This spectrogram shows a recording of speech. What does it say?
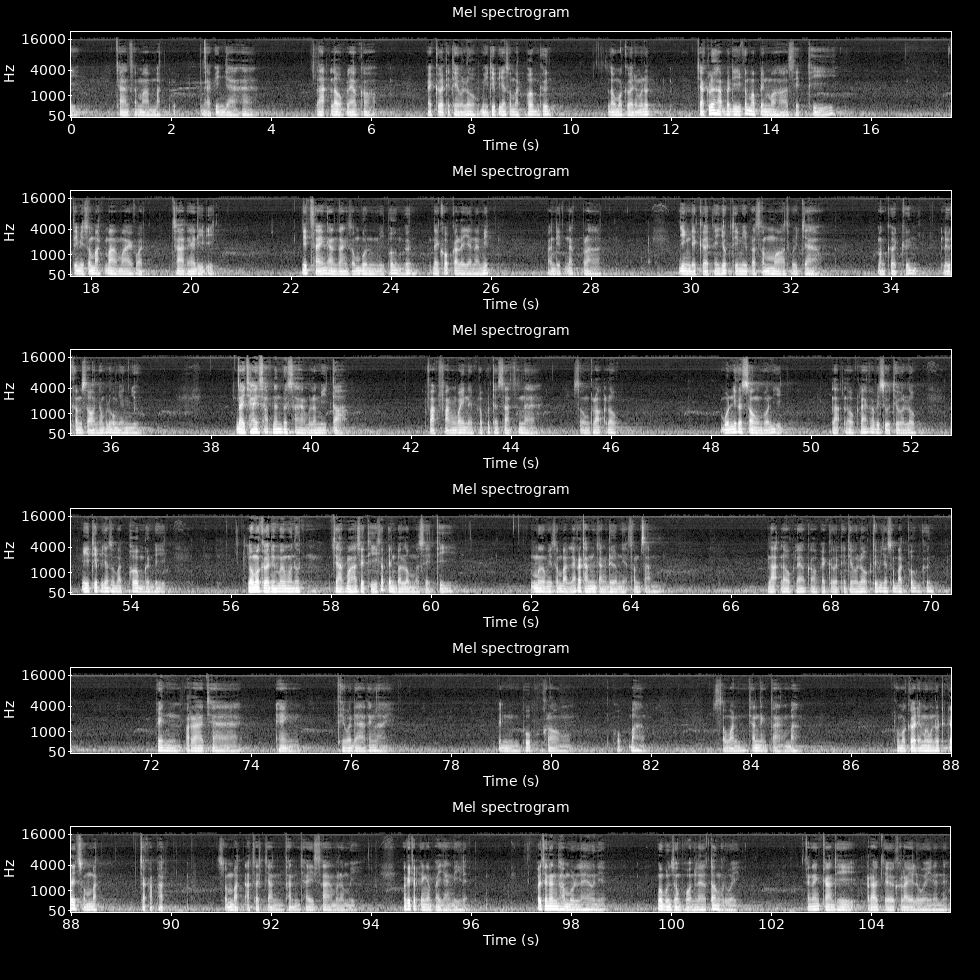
ฌานสมาบัติและปิญญาห้า ละโลกแล้วก็ไปเกิดในเทวโลกมีทิพยสมบัติเพิ่มขึ้น เรามาเกิดในมนุษย์ จากเรือหบดีก็มาเป็นมหาเศรษฐี ที่มีสมบัติมากมายกว่าชาติในอดีตอีก นิสัยการสั่งสมบุญมีเพิ่มขึ้น ได้คบกัลยาณมิตรบัณฑิตนักปราชญ์ยิ่งได้เกิดในยุคที่มีพระสัมมาสัมพุทธเจ้าบังเกิดขึ้น หรือคำสอนของพระองค์ยังอยู่ ได้ใช้ทรัพย์นั้นเพื่อสร้างบารมีต่อ ฝากฝังไว้ในพระพุทธศาสนา สงเคราะห์โลก บุญนี้ก็ส่งผลอีก ละโลกแล้วก็ไปสู่เทวโลก มีทิพยสมบัติเพิ่มขึ้นไปอีก ลงมาเกิดในเมืองมนุษย์ จากมหาเศรษฐีก็เป็นบรมเศรษฐีเมื่อมีสมบัติแล้วก็ทำอย่างเดิมเนี่ยซ้ำๆ ละโลกแล้วก็ไปเกิดในเทวโลกทิพยสมบัติเพิ่มขึ้น เป็นราชาแห่งเทวดาทั้งหลาย เป็นผู้ปกครองพบบ้าง สวรรค์ชั้นต่างๆบ้างลงมาเกิดในมือมนุษย์ได้สมบัติจักรพรรดิสมบัติอัศจรรย์ทันใช้สร้างบารมี มันก็จะเป็นกันไปอย่างนี้แหละ เพราะฉะนั้นทำบุญแล้วเนี่ยเมื่อบุญส่งผลแล้วต้องรวยดังนั้นการที่เราเจอใครรวยนั้นเนี่ย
